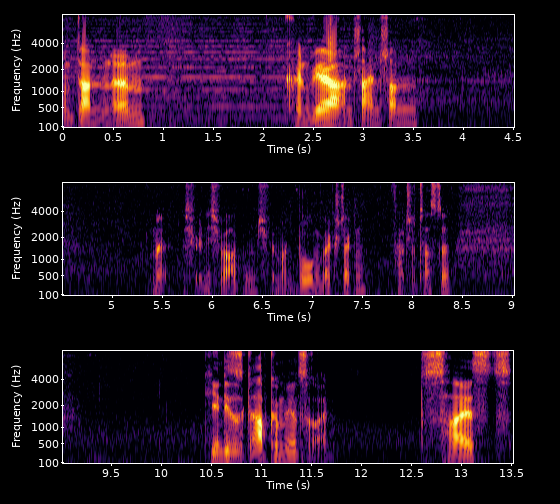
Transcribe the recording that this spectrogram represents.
Und dann, ähm, können wir anscheinend schon... Ne, ich will nicht warten. Ich will meinen Bogen wegstecken. Falsche Taste. Hier in dieses Grab können wir jetzt rein. Das heißt,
